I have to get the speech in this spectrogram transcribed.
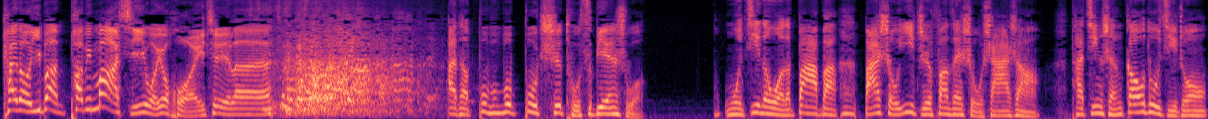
开到一半怕被骂死，我又回去了。”啊，他不不不不吃吐司边说。我记得我的爸爸把手一直放在手刹上，他精神高度集中，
